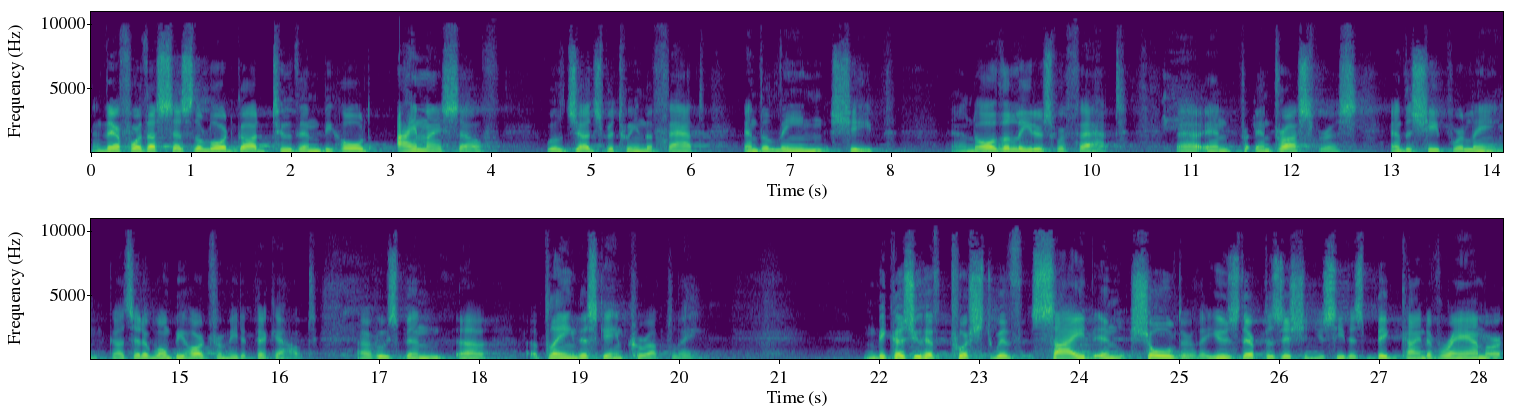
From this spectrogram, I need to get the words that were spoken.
And therefore, thus says the Lord God to them Behold, I myself will judge between the fat and the lean sheep. And all the leaders were fat uh, and, and prosperous, and the sheep were lean. God said, It won't be hard for me to pick out uh, who's been uh, playing this game corruptly. Because you have pushed with side and shoulder, they use their position. You see this big kind of ram or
